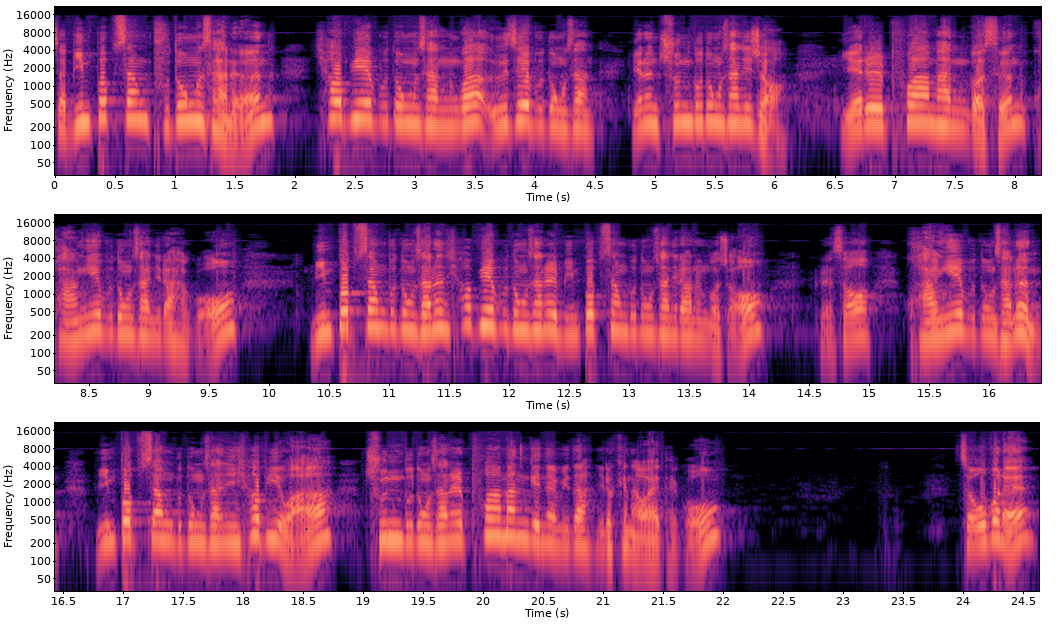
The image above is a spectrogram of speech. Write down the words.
자, 민법상 부동산은 협의의 부동산과 의제 부동산 얘는 준부동산이죠. 얘를 포함한 것은 광의 부동산이라 하고 민법상 부동산은 협의의 부동산을 민법상 부동산이라는 거죠. 그래서 광의 부동산은 민법상 부동산이 협의와 준부동산을 포함한 개념이다. 이렇게 나와야 되고 자 5번에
